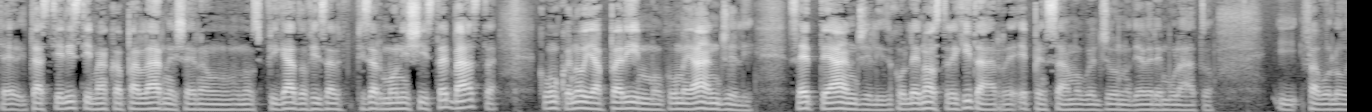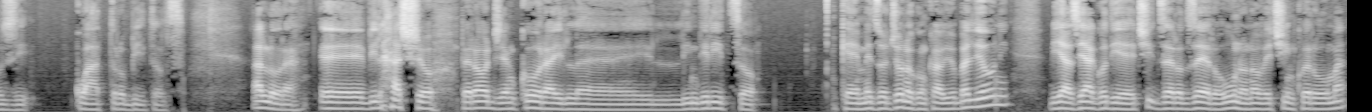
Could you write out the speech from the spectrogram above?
i tastieristi manco a parlarne, c'era uno sfigato fisar- fisarmonicista e basta, comunque noi apparimmo come angeli, sette angeli con le nostre chitarre e pensammo quel giorno di aver emulato i favolosi quattro Beatles. Allora, eh, vi lascio per oggi ancora il, il, l'indirizzo che è Mezzogiorno con Claudio Baglioni, via Asiago 10 00195 Roma,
